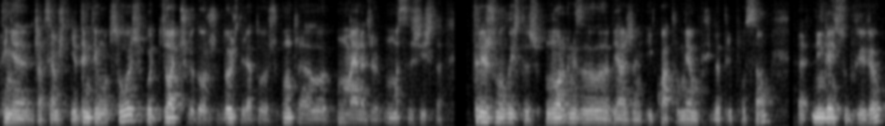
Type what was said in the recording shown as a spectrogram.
Tinha, já dissemos, tinha 31 pessoas, 18 jogadores, dois diretores, um treinador, um manager, um massagista, três jornalistas, um organizador da viagem e quatro membros da tripulação. Uh, ninguém sobreviveu.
